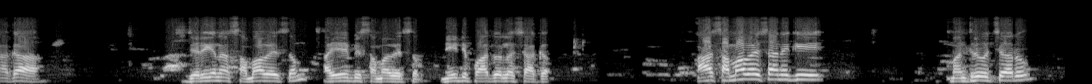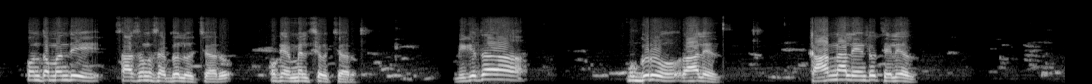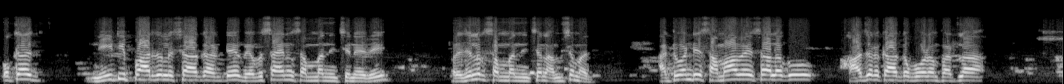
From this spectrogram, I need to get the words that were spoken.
నాక జరిగిన సమావేశం ఐఏబి సమావేశం నీటి పారుదల శాఖ. ఆ సమావేశానికి మంత్రి వచ్చారు కొంతమంది శాసనసభ్యులు వచ్చారు ఒక ఎమ్మెల్సీ వచ్చారు. మిగతా ముగ్గురు రాలేదు. కారణాలు ఏంటో తెలియదు. ఒక నీటి పారుదల శాఖ అంటే వ్యవసాయానికి సంబంధించినది ప్రజలకు సంబంధించిన అంశం అది. అటువంటి సమావేశాలకు హాజరు కాకపోవడం పట్ల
